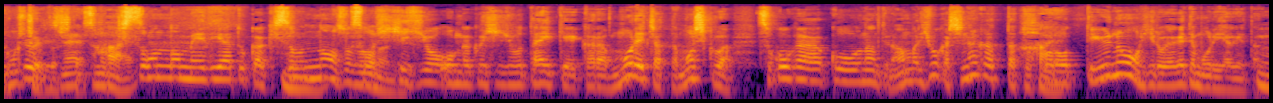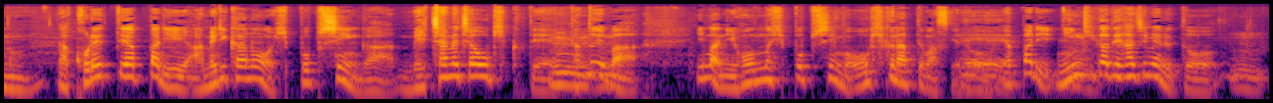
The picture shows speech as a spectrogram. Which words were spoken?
面白いですね、そのはい。既存のメディアとか、既存のそのそうなん音楽批評体系から漏れちゃった、もしくはそこがこうなんていうの、あんまり評価しなかったところっていうのを拾い上げて盛り上げたと。うん、だからこれってやっぱりアメリカのヒップホップシーンがめちゃめちゃ大きくて、うん。例えば今日本のヒップホップシーンも大きくなってますけど、ええ。やっぱり人気が出始めると、うん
